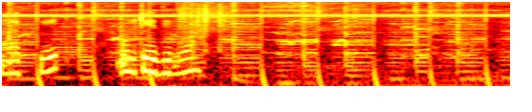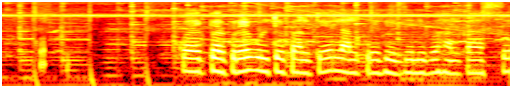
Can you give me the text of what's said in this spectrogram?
আর এক পিঠ উল্টিয়ে দিব। কয়েকবার করে উল্টে পাল্টে লাল করে ভেজে নিব, হালকা আছে।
